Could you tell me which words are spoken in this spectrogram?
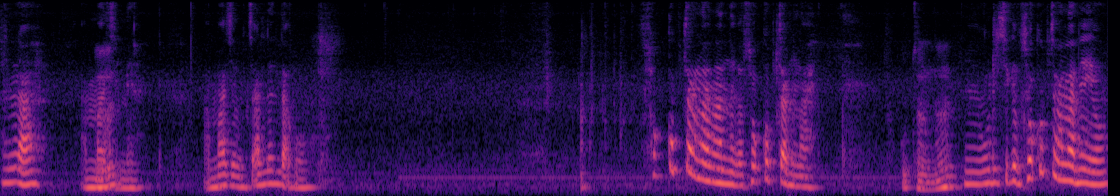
잘라. 안 맞으면. 안 맞으면 자른다고. 소꿉장난 하는 거 소꿉장난. 곱장난? 음, 우리 지금 소꿉장난 해요.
